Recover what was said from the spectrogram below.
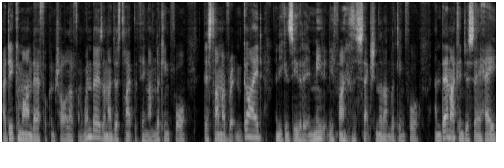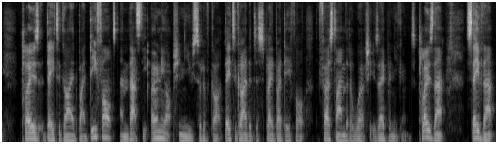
I do Command F or Control F on Windows, and I just type the thing I'm looking for. This time I've written guide, and you can see that it immediately finds the section that I'm looking for. And then I can just say, hey, close data guide by default and that's the only option you've sort of got data guide is displayed by default the first time that a worksheet is open you can close that save that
